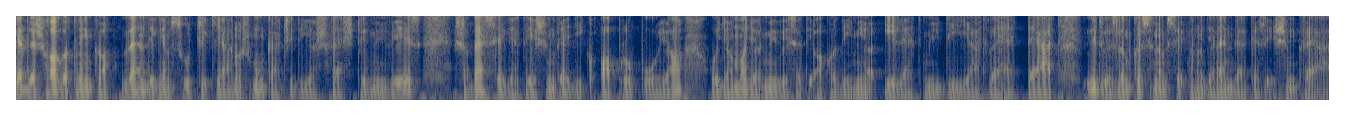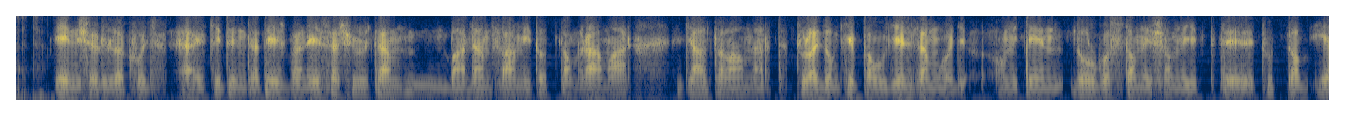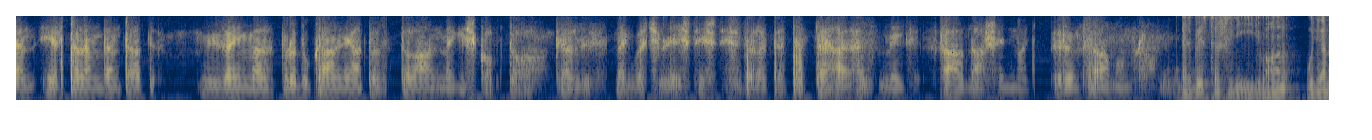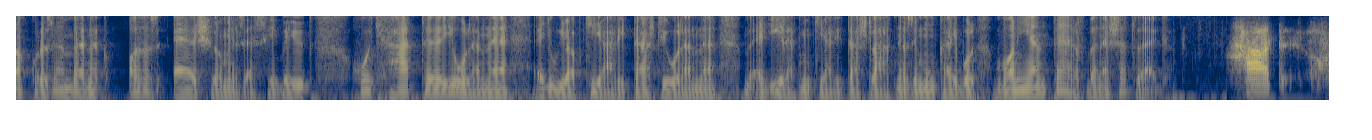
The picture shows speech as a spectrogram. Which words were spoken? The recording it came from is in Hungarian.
Kedves hallgatóink, a vendégem Szurcsik János Munkácsi Díjas festőművész, és a beszélgetésünk egyik apropója, hogy a Magyar Művészeti Akadémia életműdíját vehette át. Üdvözlöm, köszönöm szépen, hogy a rendelkezésünkre állt. Én is örülök, hogy kitüntetésben részesültem, bár nem számítottam rá már, egyáltalán, mert tulajdonképpen úgy érzem, hogy amit én dolgoztam, és amit eh, tudtam ilyen értelemben, tehát műveimmel produkálni, hát az talán meg is kapta a kellő megbecsülést és tiszteletet. Tehát ez még ráadás egy nagy öröm számomra. Ez biztos, hogy így van, ugyanakkor az embernek az az első, ami az eszébe jut, hogy hát jó lenne egy újabb kiállítást, jó lenne egy életmű kiállítást látni az ő munkáiból. Van ilyen tervben esetleg? Hát,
